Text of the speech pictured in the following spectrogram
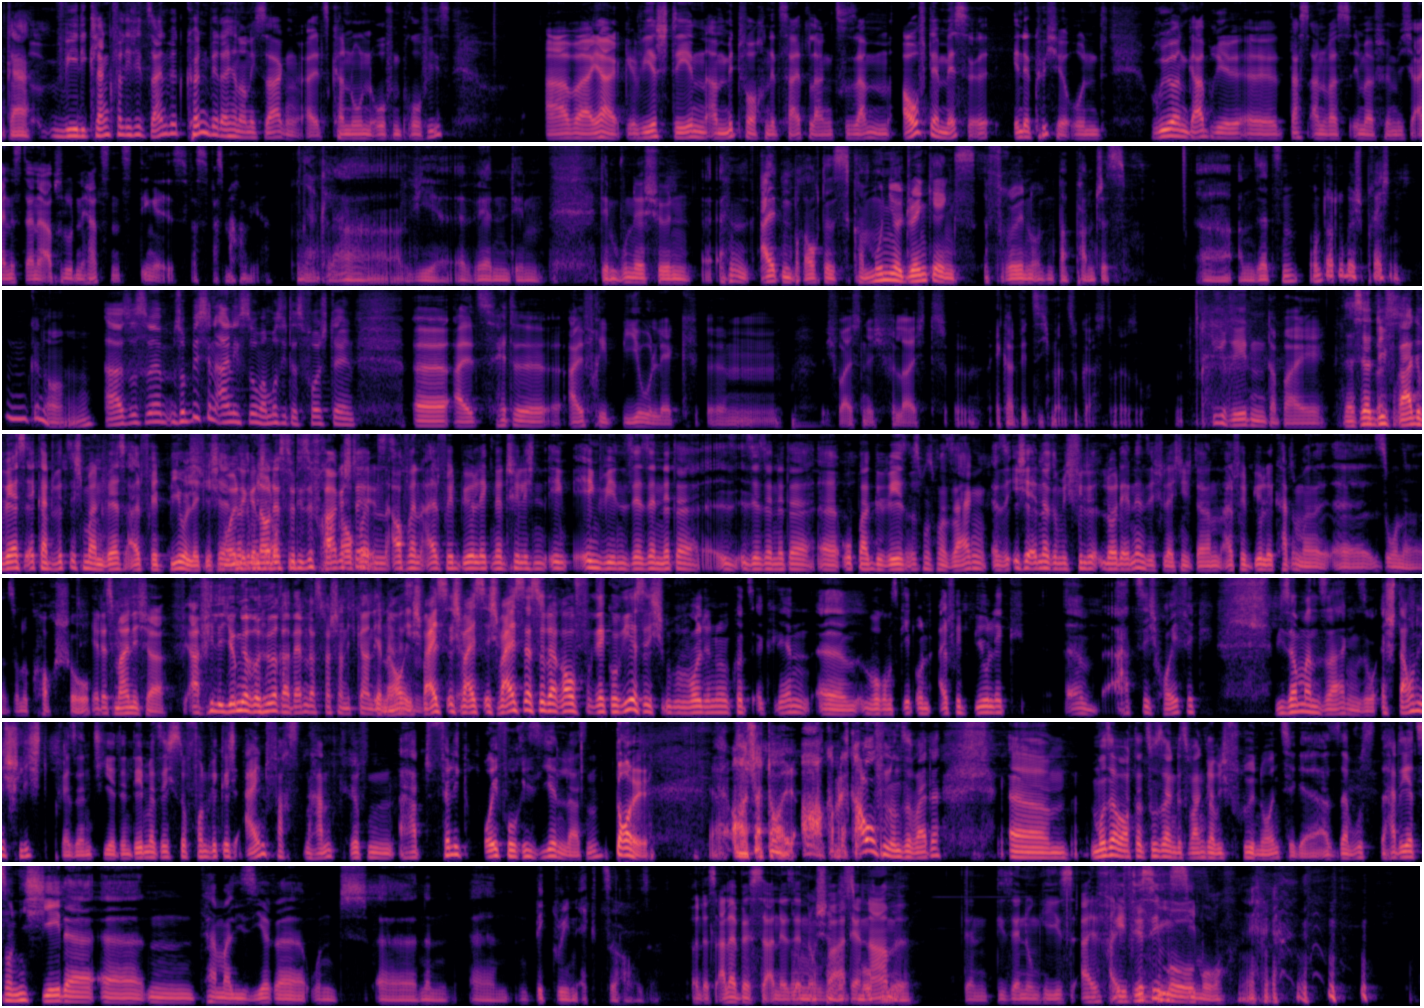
Wie die Klangqualität sein wird, können wir daher noch nicht sagen als Kanonenofen-Profis. Aber ja, wir stehen am Mittwoch eine Zeit lang zusammen auf der Messe in der Küche und rühren Gabriel äh, das an, was immer für mich eines deiner absoluten Herzensdinge ist. Was, was machen wir? Ja klar, wir äh, werden dem, dem wunderschönen äh, alten Brauch des Communal Drinkings frönen und ein paar Punches äh, ansetzen und darüber sprechen. Hm, genau. Ja. Also es ist äh, so ein bisschen eigentlich so, man muss sich das vorstellen, äh, als hätte Alfred Biolek, ähm, ich weiß nicht, vielleicht äh, Eckhard Witzigmann zu Gast oder so. Die reden dabei. Das ist ja die Frage, wer ist Eckhard Witzigmann, wer ist Alfred Biolek? Ich, ich wollte genau, dass du diese Frage auch stellst. Wenn, auch wenn Alfred Biolek natürlich ein, irgendwie ein sehr, sehr netter, sehr, sehr netter äh, Opa gewesen ist, muss man sagen. Also ich erinnere mich, viele Leute erinnern sich vielleicht nicht daran, Alfred Biolek hatte mal äh, so, eine, so eine Kochshow. Ja, das meine ich ja. ja. Viele jüngere Hörer werden das wahrscheinlich gar nicht Genau, ich weiß, ich ja. weiß, ich weiß, dass du darauf rekurrierst. Ich wollte nur kurz erklären, äh, worum es geht. Und Alfred Biolek äh, hat sich häufig, wie soll man sagen, so erstaunlich schlicht präsentiert, indem er sich so von wirklich einfachsten Handgriffen hat völlig euphorisieren lassen. Toll. Ja, oh, ist ja toll. Oh, kann man das kaufen und so weiter. Ähm, muss aber auch dazu sagen, das waren, glaube ich, frühe 90er. Also da wusste, hatte jetzt noch nicht jeder äh, einen Thermalisierer und äh, einen, äh, einen Big Green Egg zu Hause. Und das Allerbeste an der Sendung war der Name denn die Sendung hieß Alfredissimo. Alfredissimo.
